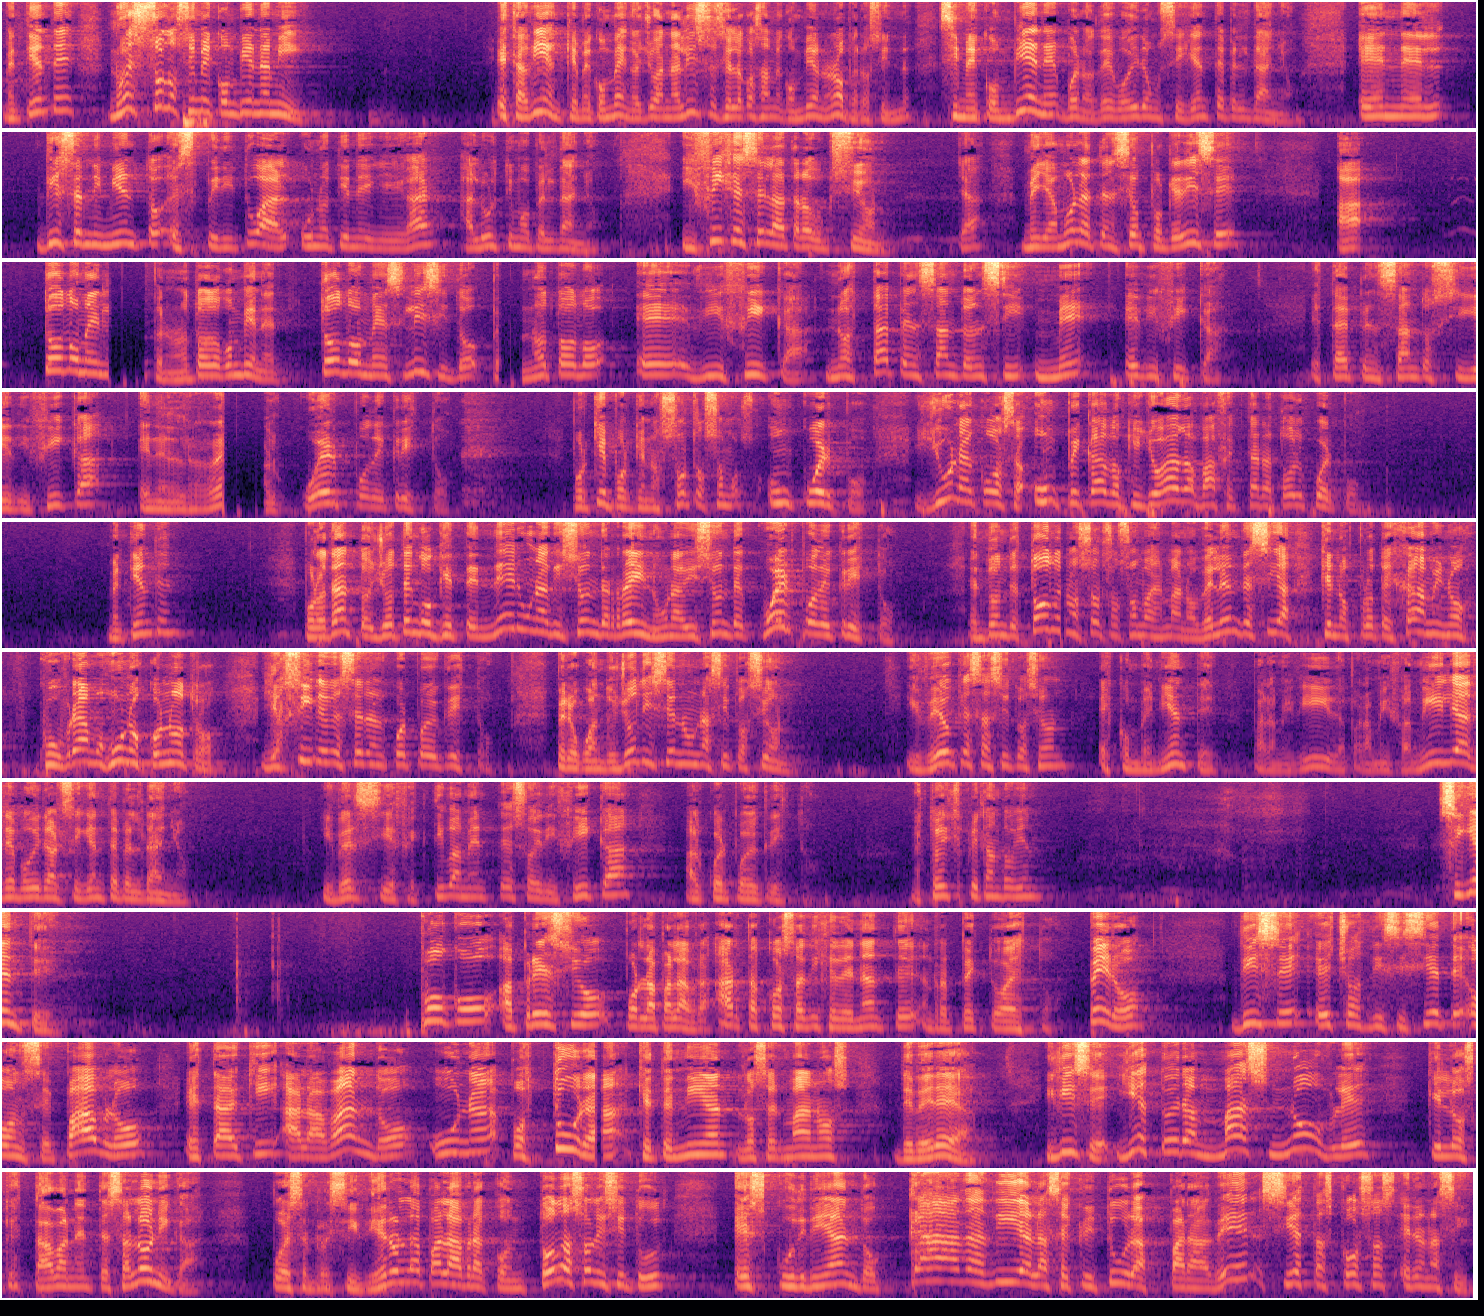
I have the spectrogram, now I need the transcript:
¿Me entiende? No es solo si me conviene a mí. Está bien que me convenga, yo analizo si la cosa me conviene o no, pero si, si me conviene, bueno, debo ir a un siguiente peldaño. En el discernimiento espiritual uno tiene que llegar al último peldaño. Y fíjese la traducción, Me llamó la atención porque dice, todo me pero no todo conviene, todo me es lícito, pero no todo edifica. No está pensando en si me edifica. Está pensando si edifica en el reino, el cuerpo de Cristo. ¿Por qué? Porque nosotros somos un cuerpo y una cosa, un pecado que yo haga va a afectar a todo el cuerpo. ¿Me entienden? Por lo tanto, yo tengo que tener una visión de reino, una visión de cuerpo de Cristo, en donde todos nosotros somos hermanos. Belén decía que nos protejamos y nos cubramos unos con otros, y así debe ser en el cuerpo de Cristo. Pero cuando yo en una situación y veo que esa situación es conveniente para mi vida, para mi familia, debo ir al siguiente peldaño y ver si efectivamente eso edifica al cuerpo de Cristo. ¿Me estoy explicando bien? Siguiente. Poco aprecio por la palabra. Hartas cosas dije delante respecto a esto. Pero dice Hechos 17, 11. Pablo está aquí alabando una postura que tenían los hermanos de Berea. Y dice, y esto era más noble que los que estaban en Tesalónica, pues recibieron la palabra con toda solicitud, escudriñando cada día las escrituras para ver si estas cosas eran así.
